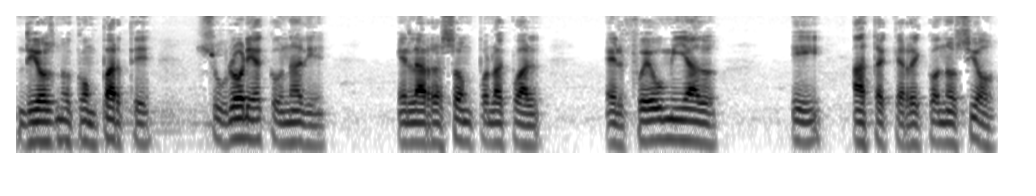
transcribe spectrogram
Dios no comparte su gloria con nadie, es la razón por la cual él fue humillado y hasta que reconoció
